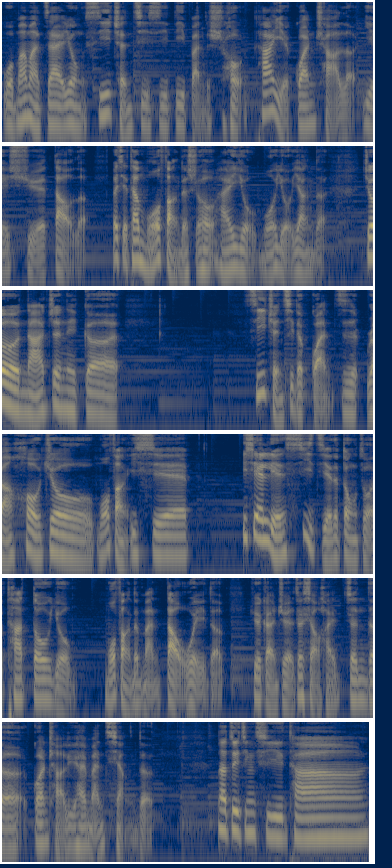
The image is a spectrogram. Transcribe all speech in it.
我妈妈在用吸尘器吸地板的时候，她也观察了，也学到了，而且她模仿的时候还有模有样的，就拿着那个吸尘器的管子，然后就模仿一些一些连细节的动作，她都有模仿的蛮到位的，就感觉这小孩真的观察力还蛮强的。那最近期他。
